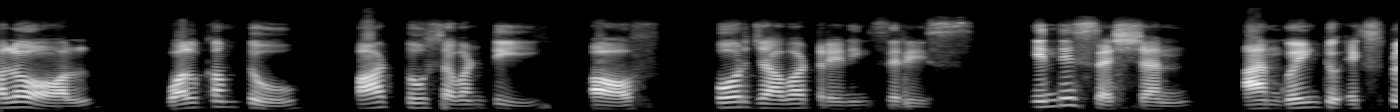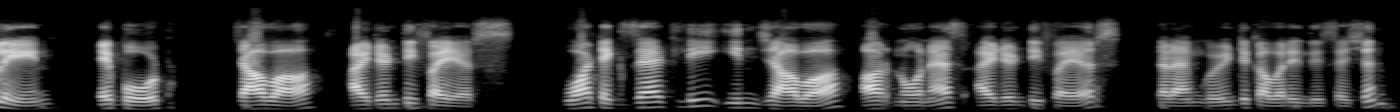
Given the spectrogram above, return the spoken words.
Hello all, welcome to part 270 of Core Java training series. In this session, I'm going to explain about Java identifiers. What exactly in Java are known as identifiers that I'm going to cover in this session.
